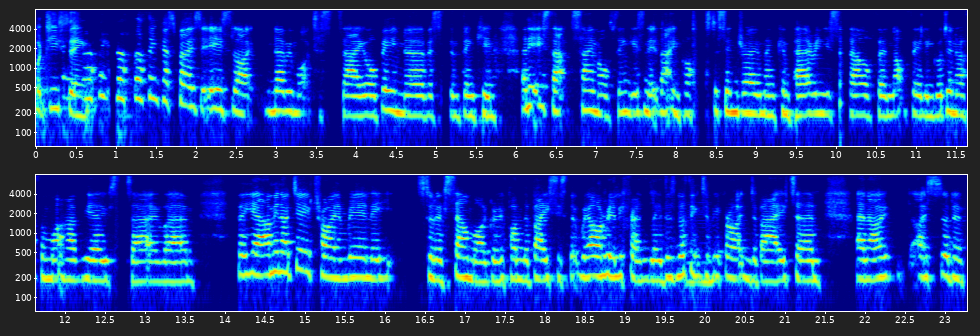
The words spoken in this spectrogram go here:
What do you think I think? I think I suppose it is like knowing what to say or being nervous and thinking and it is that same old thing isn't it? That imposter syndrome and comparing yourself and not feeling good enough and what have you. So um but yeah I mean I do try and really sort of sell my group on the basis that we are really friendly. There's nothing mm. to be frightened about, and and I I sort of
